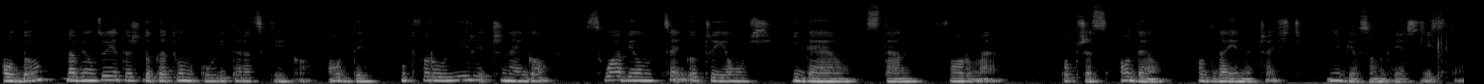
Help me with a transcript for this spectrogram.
Odo nawiązuje też do gatunku literackiego, ody, utworu lirycznego, sławiącego czyjąś ideę, stan, formę. Poprzez odę oddajemy cześć niebiosom gwiaździstym.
